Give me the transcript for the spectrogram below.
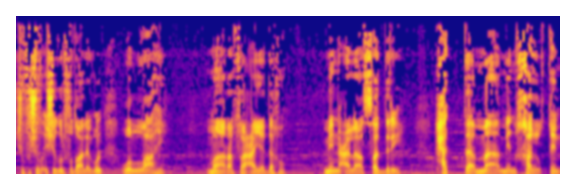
شوف شوف إيش يقول فضالة؟ يقول والله ما رفع يده من على صدري حتى ما من خلق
